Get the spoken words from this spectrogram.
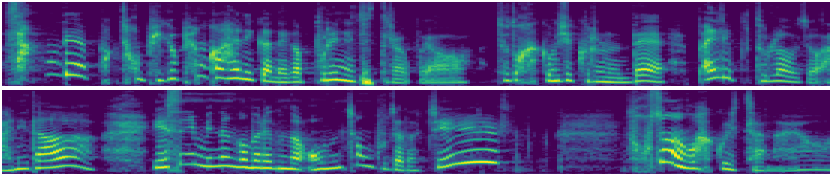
상대 막 자꾸 비교 평가하니까 내가 불행해지더라고요. 저도 가끔씩 그러는데 빨리 돌아오죠. 아니다. 예수님 믿는 것만 해도 난 엄청 부자다. 제일 소중한 거 갖고 있잖아요.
